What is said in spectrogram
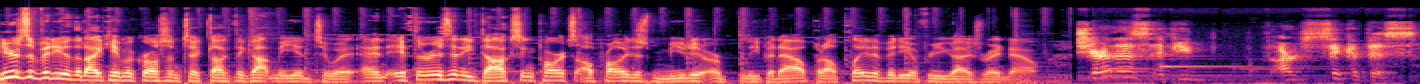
Here's a video that I came across on TikTok that got me into it. And if there is any doxing parts, I'll probably just mute it or bleep it out. But I'll play the video for you guys right now. Share this if you are sick of this.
